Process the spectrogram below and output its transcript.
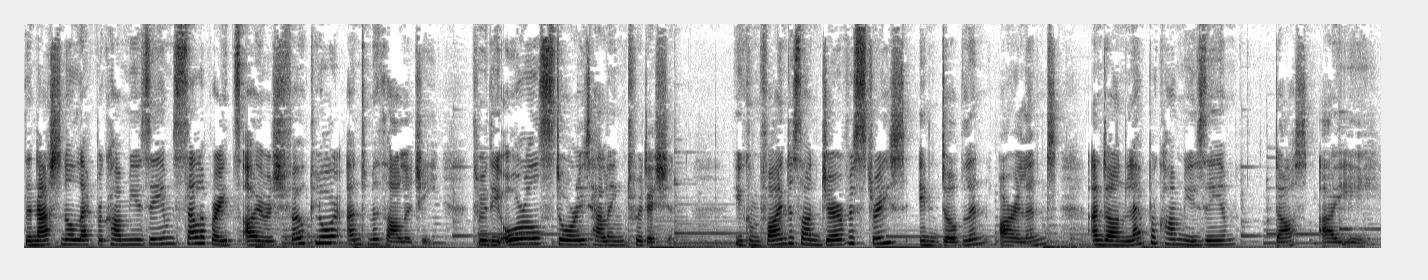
The National Leprechaun Museum celebrates Irish folklore and mythology through the oral storytelling tradition. You can find us on Jervis Street in Dublin, Ireland, and on leprechaunmuseum.ie.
